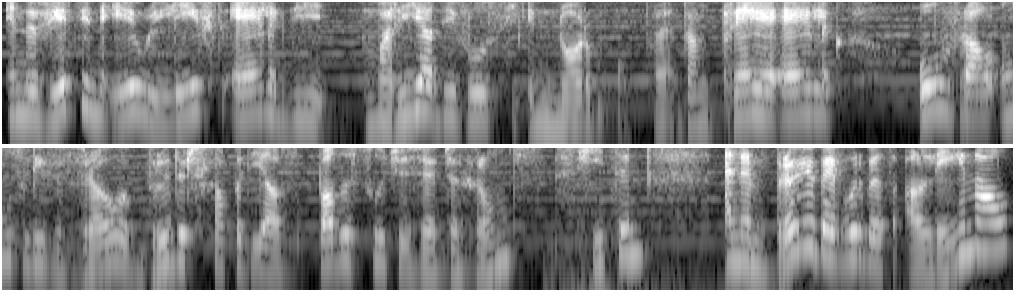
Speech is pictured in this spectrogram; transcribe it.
In de 14e eeuw leeft eigenlijk die Maria-devotie enorm op. Hè. Dan krijg je eigenlijk overal onze lieve vrouwen, broederschappen die als paddenstoeltjes uit de grond schieten. En in Brugge bijvoorbeeld alleen al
